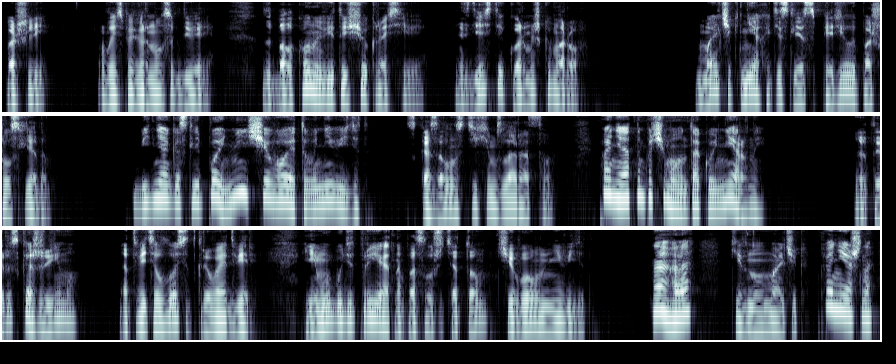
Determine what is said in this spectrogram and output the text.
Пошли. Лось повернулся к двери. С балкона вид еще красивее. Здесь ты кормишь комаров. Мальчик нехотя слез с перил и пошел следом. «Бедняга слепой ничего этого не видит», — сказал он с тихим злорадством. «Понятно, почему он такой нервный». «А ты расскажи ему», — ответил лось, открывая дверь. Ему будет приятно послушать о том, чего он не видит. «Ага, — кивнул мальчик. «Конечно.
